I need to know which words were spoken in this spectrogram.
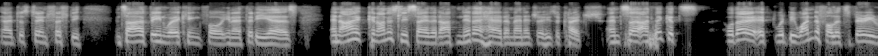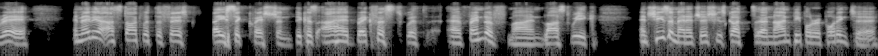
I just turned 50 and so I've been working for you know 30 years and I can honestly say that I've never had a manager who's a coach. And so I think it's although it would be wonderful it's very rare and maybe I'll start with the first basic question because I had breakfast with a friend of mine last week, and she's a manager. She's got uh, nine people reporting to her,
